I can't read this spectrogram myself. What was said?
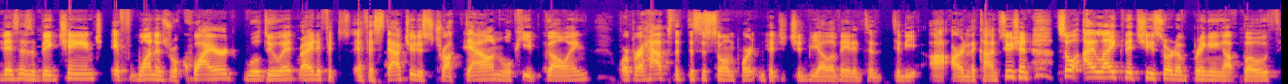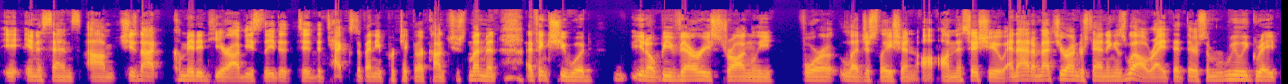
this is a big change. If one is required, we'll do it, right? If it's if a statute is struck down, we'll keep going. Or perhaps that this is so important that it should be elevated to, to the uh, art of the Constitution. So I like that she's sort of bringing up both in, in a sense. Um, she's not committed here, obviously, to, to the text of any particular constitutional amendment. I think she would, you know, be very strongly for legislation on this issue. And Adam, that's your understanding as well, right? That there's some really great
